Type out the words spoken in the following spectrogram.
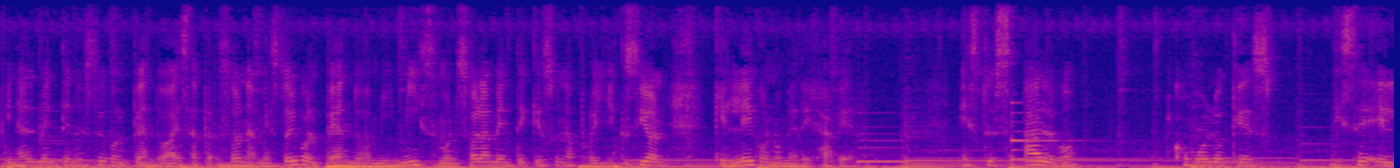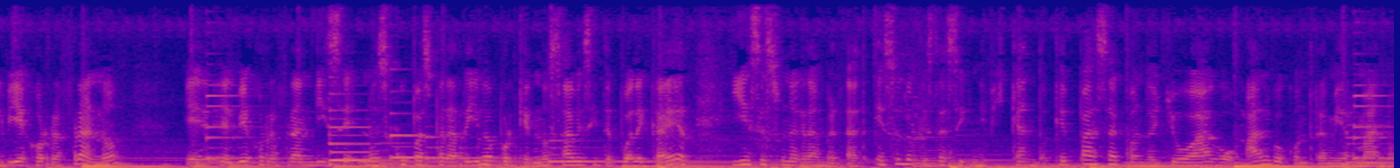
finalmente no estoy golpeando a esa persona, me estoy golpeando a mí mismo, solamente que es una proyección que el ego no me deja ver. Esto es algo como lo que es, dice el viejo refrán, ¿no? El, el, viejo refrán dice, no escupas para arriba porque no sabes si te puede caer. Y esa es una gran verdad. Eso es lo que está significando. ¿Qué pasa cuando yo hago algo contra mi hermano?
